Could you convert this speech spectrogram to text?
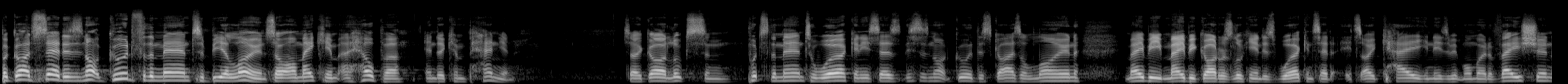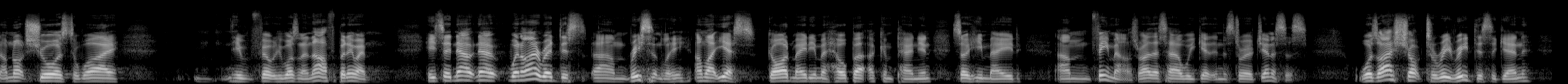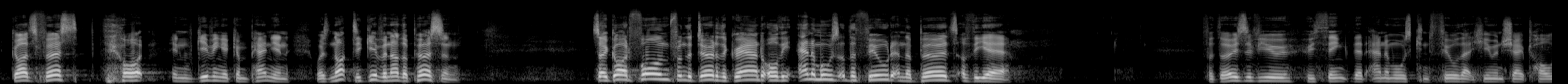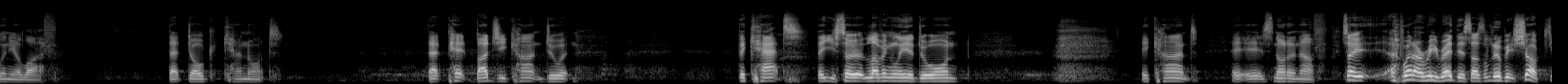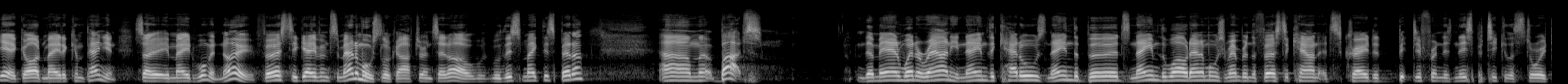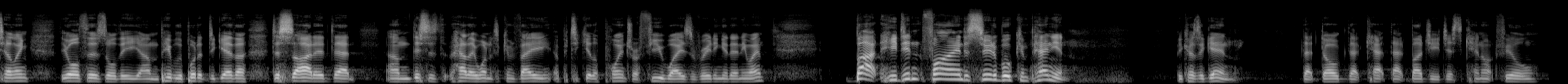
But God said, It is not good for the man to be alone, so I'll make him a helper and a companion. So God looks and puts the man to work and he says, This is not good. This guy's alone. Maybe, maybe God was looking at his work and said, It's okay. He needs a bit more motivation. I'm not sure as to why he felt he wasn't enough. But anyway, he said, Now, now when I read this um, recently, I'm like, Yes, God made him a helper, a companion. So he made um, females, right? That's how we get in the story of Genesis. Was I shocked to reread this again? God's first thought in giving a companion was not to give another person so God formed from the dirt of the ground all the animals of the field and the birds of the air. For those of you who think that animals can fill that human shaped hole in your life, that dog cannot. That pet budgie can't do it. The cat that you so lovingly adorn, it can't it's not enough. So when I reread this, I was a little bit shocked. Yeah, God made a companion. So he made woman. No, first he gave him some animals to look after and said, oh, will this make this better? Um, but the man went around, he named the cattle, named the birds, named the wild animals. Remember, in the first account, it's created a bit different in this particular storytelling. The authors or the um, people who put it together decided that um, this is how they wanted to convey a particular point, or a few ways of reading it anyway. But he didn't find a suitable companion because, again, that dog, that cat, that budgie just cannot feel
